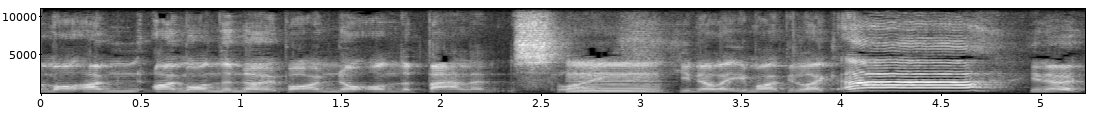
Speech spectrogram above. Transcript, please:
I'm on, I'm I'm on the note, but I'm not on the balance. Like Hmm. you know, like you might be like ah, you know.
